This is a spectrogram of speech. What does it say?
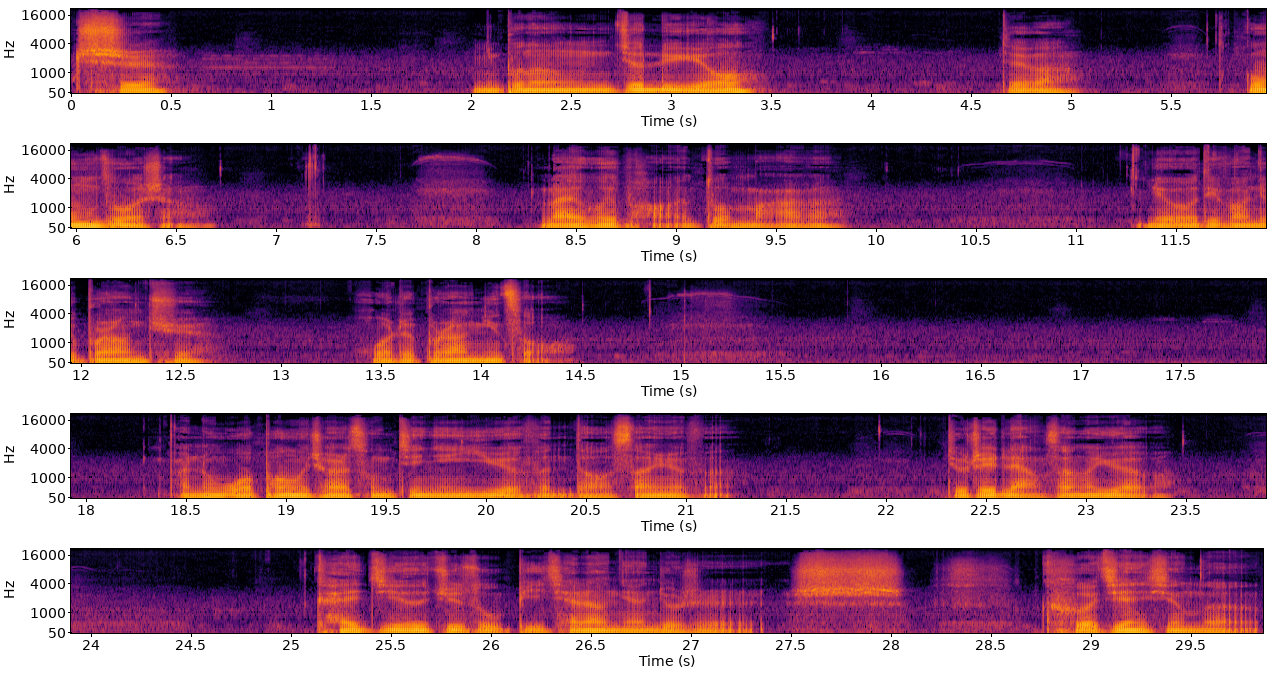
吃，你不能就旅游，对吧？工作上，来回跑多麻烦，有的地方就不让去，或者不让你走。反正我朋友圈从今年一月份到三月份。就这两三个月吧，开机的剧组比前两年就是是可见性的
